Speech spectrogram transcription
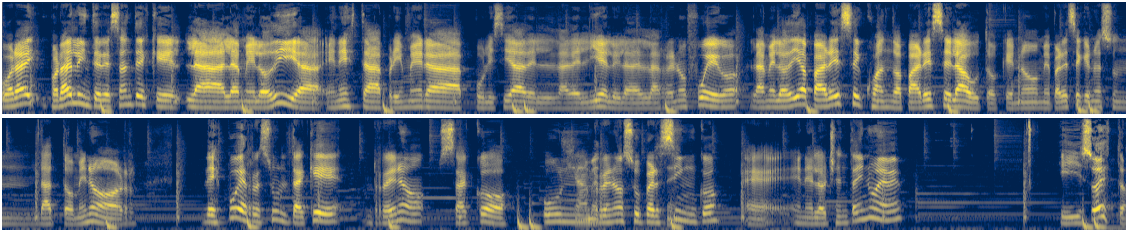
Por ahí, por ahí lo interesante es que la, la melodía en esta primera publicidad, de la del hielo y la de la Renault Fuego, la melodía aparece cuando aparece el auto, que no me parece que no es un dato menor. Después resulta que Renault sacó un Renault Super sí. 5 eh, en el 89 y hizo esto.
